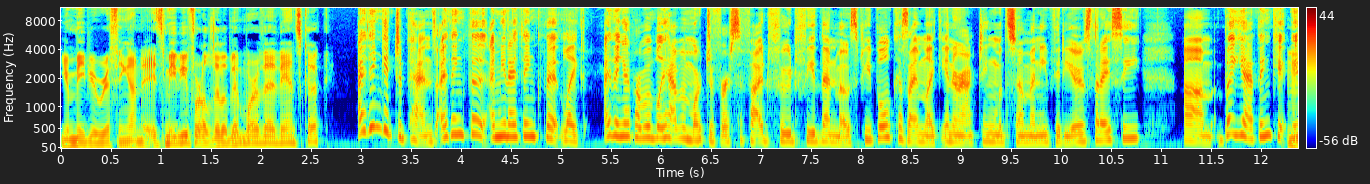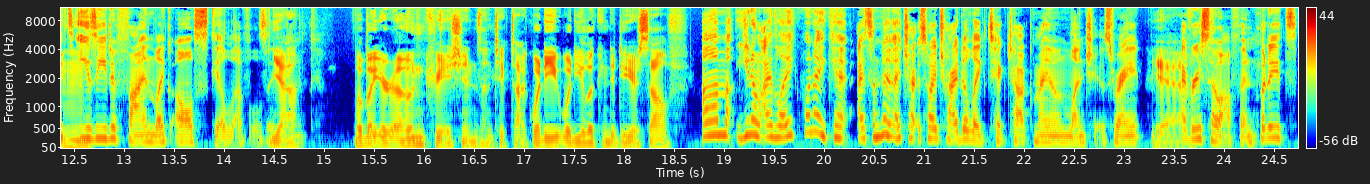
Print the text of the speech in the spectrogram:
You're maybe riffing on it. It's maybe for a little bit more of an advanced cook. I think it depends. I think that I mean I think that like I think I probably have a more diversified food feed than most people because I'm like interacting with so many videos that I see. Um, but yeah, I think it- it's easy to find like all skill levels. I Mm-hmm. Yeah. think. What about your own creations on TikTok? What do you what are you looking to do yourself? Um, you know, I like when I can. I sometimes I try. So I try to like TikTok my own lunches, right? Yeah. Every so often, but it's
